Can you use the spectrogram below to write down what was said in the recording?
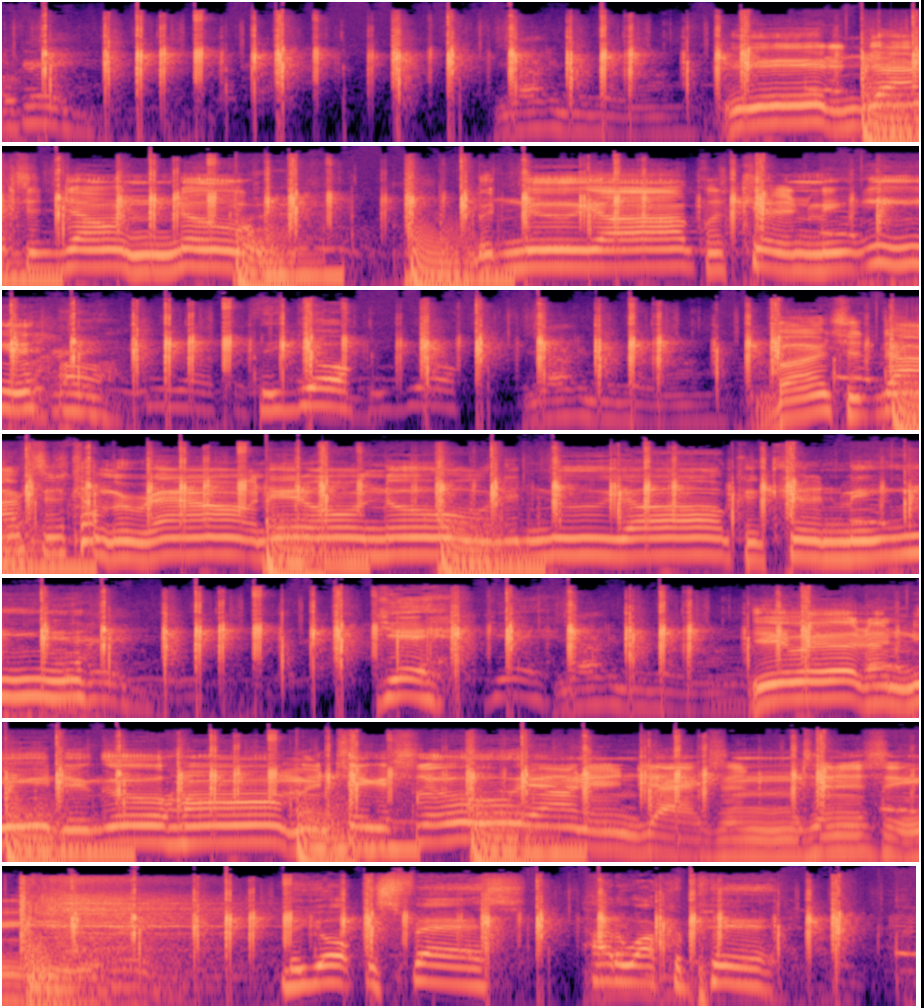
Okay. Y'all can do that now. Yeah, the doctor don't know, but New York was killing me. Uh, New York. Y'all can do. Bunch of doctors come around, they don't know that New York is killing me. Okay. Yeah. Y'all can do that now. Yeah, well, I need to go home and take it slow down in Jackson, Tennessee. New York is fast. How do I compare?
